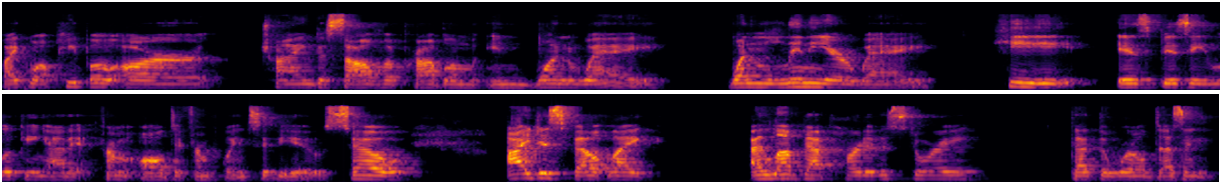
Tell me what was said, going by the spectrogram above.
Like while people are trying to solve a problem in one way, one linear way. He is busy looking at it from all different points of view. So I just felt like I love that part of the story that the world doesn't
